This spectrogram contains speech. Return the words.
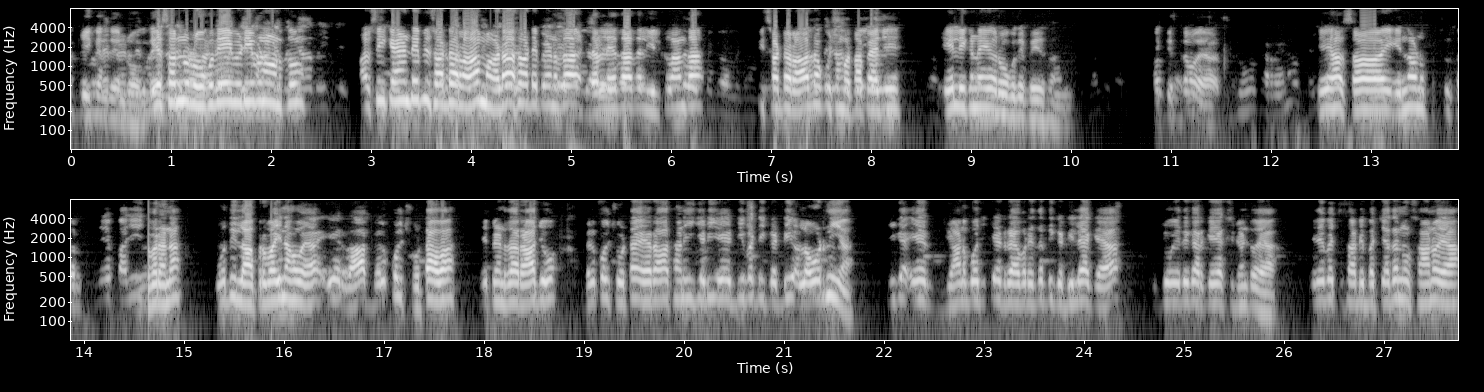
ਕੀ ਕਹਿੰਦੇ ਲੋਕ ਇਹ ਸਾਨੂੰ ਰੋਕਦੇ ਵੀਡੀਓ ਬਣਾਉਣ ਤੋਂ। ਅਸੀਂ ਕਹਿੰਦੇ ਵੀ ਸਾਡਾ ਰਾਹ ਮਾੜਾ ਸਾਡੇ ਪਿੰਡ ਦਾ ਡੱਲੇ ਦਾ ਤੇ ਲੀਲ ਕਲਾਂ ਦਾ। ਵੀ ਸਾਡਾ ਰਾਹ ਦਾ ਕੁਝ ਮਤਾ ਪੈ ਜੇ ਇਹ ਲਿਖਣੇ ਇਹ ਰੋਕਦੇ ਪਏ ਸਾਨੂੰ। ਕਿਸ ਤਰ੍ਹਾਂ ਹੋਇਆ? ਇਹ ਹਾਸਾ ਇਹਨਾਂ ਨੂੰ ਪੁੱਛੋ ਸਰ। ਇਹ ਭਾਜੀ ਖਬਰ ਹੈ ਨਾ ਉਹਦੀ ਲਾਪਰਵਾਹੀ ਨਾ ਹੋਇਆ ਇਹ ਰਾਹ ਬਿਲਕੁਲ ਛੋਟਾ ਵਾ ਇਹ ਪਿੰਡ ਦਾ ਰਾਹ ਜੋ ਬਿਲਕੁਲ ਛੋਟਾ ਹੈ ਰਾਹ ਥਾਣੀ ਜਿਹੜੀ ਇਹ ਏਡੀ ਵੱਡੀ ਗੱਡੀ ਅਲਾਉਡ ਨਹੀਂ ਆ ਠੀਕ ਹੈ ਇਹ ਜਾਣਬੁੱਝ ਕੇ ਡਰਾਈਵਰ ਇੱਧਰ ਦੀ ਗੱਡੀ ਲੈ ਕੇ ਆਇਆ ਜੋ ਇਹਦੇ ਕਰਕੇ ਐਕਸੀਡੈਂਟ ਹੋਇਆ। ਇਹਦੇ ਵਿੱਚ ਸਾਡੇ ਬੱਚਿਆਂ ਦਾ ਨੁਕਸਾਨ ਹੋਇਆ।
